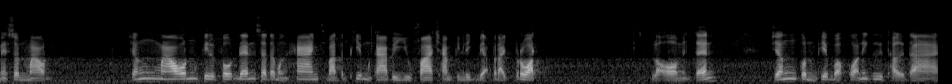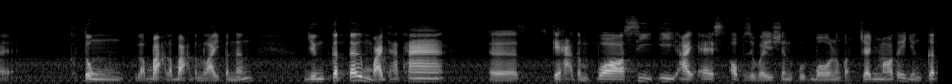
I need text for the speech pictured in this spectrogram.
Mason Mount អញ្ចឹង Mount Phil Foden សិតតែបង្ហាញសមត្ថភាពក្នុងការពី UEFA Champions League វគ្គផ្ដាច់ព្រាត់ល្អមែនតើអញ្ចឹងគុណភាពរបស់គាត់នេះគឺត្រូវតែខ្ទង់លបាក់លបាក់តម្លៃប៉ុណ្ណឹងយើងគិតទៅមិនបាច់ថាថាគេហទំព័រ CEIS Observation Football នឹងគាត់ចេញមកទេយើងគិត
